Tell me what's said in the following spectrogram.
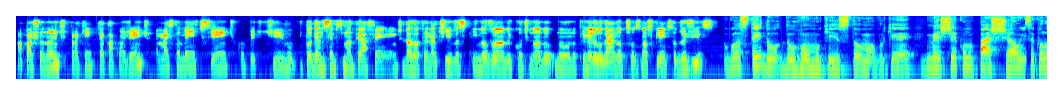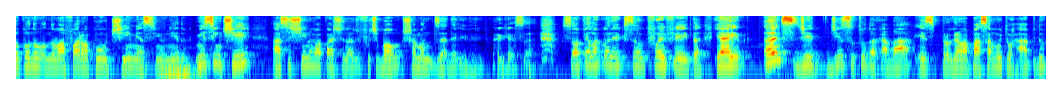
apaixonante para quem quer estar com a gente, mas também eficiente, competitivo, podendo sempre se manter à frente das alternativas, inovando e continuando no, no primeiro lugar na opção dos nossos clientes todos os dias. Gostei do, do rumo que isso tomou, porque mexer com paixão, você colocou no, numa forma com o time assim unido, me senti assistindo uma partida de futebol chamando Zé Delivery. Só, só pela conexão que foi feita. E aí, antes de, disso tudo acabar, esse programa passa muito rápido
